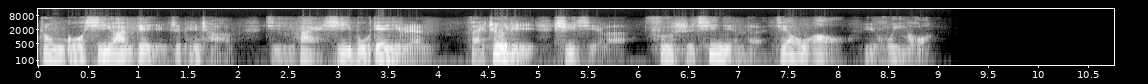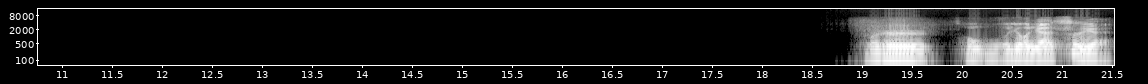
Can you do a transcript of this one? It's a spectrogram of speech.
中国西安电影制片厂几代西部电影人在这里续写了四十七年的骄傲与辉煌。我是从五六年四月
